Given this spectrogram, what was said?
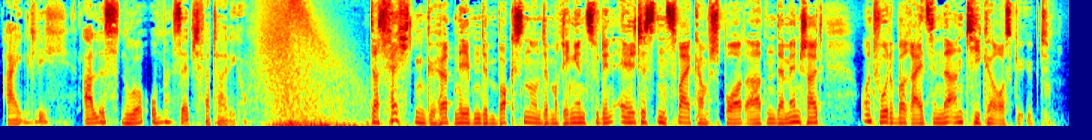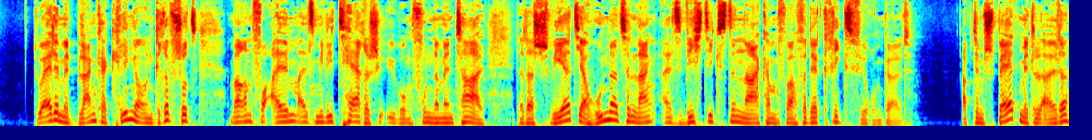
eigentlich alles nur um Selbstverteidigung. Das Fechten gehört neben dem Boxen und dem Ringen zu den ältesten Zweikampfsportarten der Menschheit und wurde bereits in der Antike ausgeübt. Duelle mit blanker Klinge und Griffschutz waren vor allem als militärische Übung fundamental, da das Schwert jahrhundertelang als wichtigste Nahkampfwaffe der Kriegsführung galt. Ab dem Spätmittelalter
